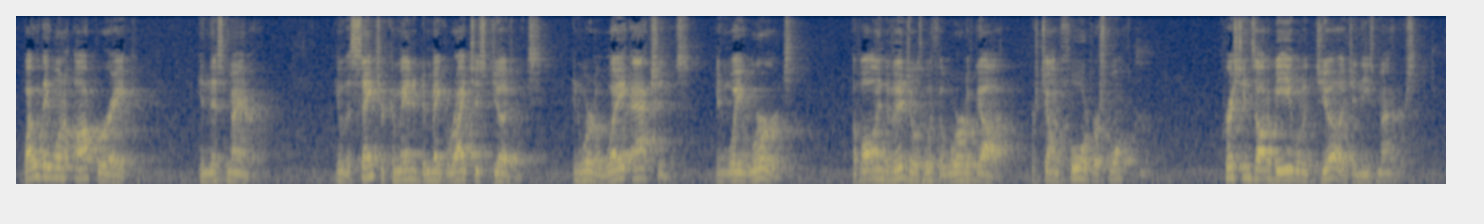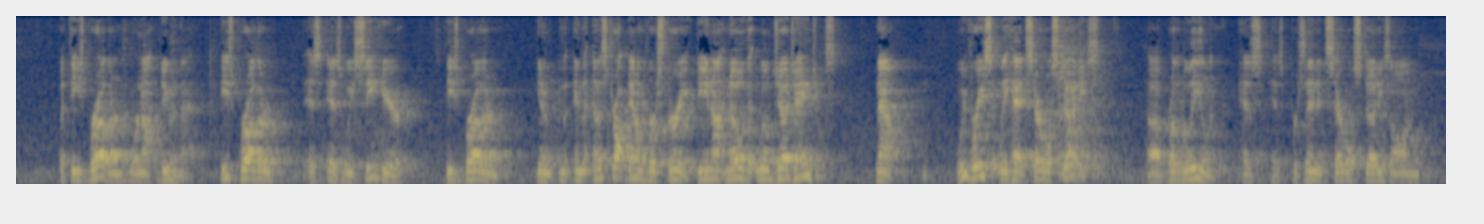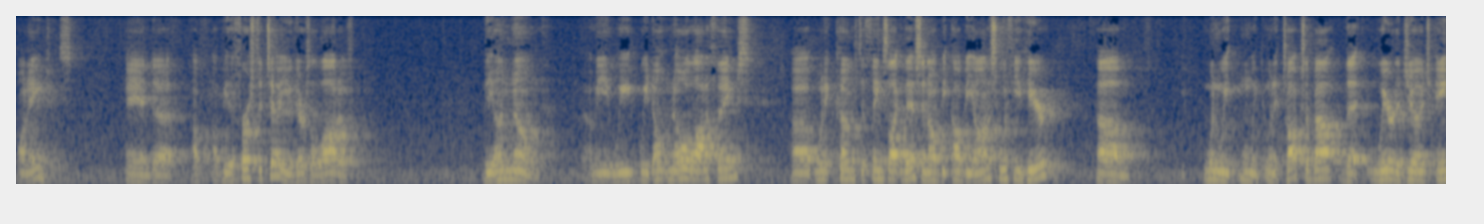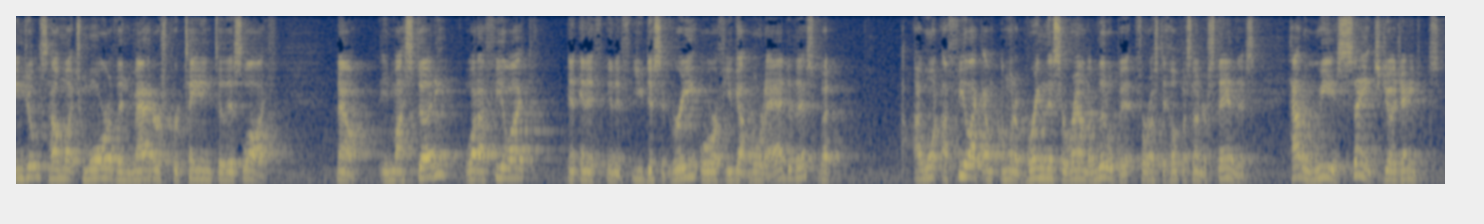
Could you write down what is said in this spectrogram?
Why would they want to operate in this manner? You know, the saints are commanded to make righteous judgments, and we're to weigh actions and weigh words of all individuals with the Word of God. 1 John 4, verse 1. Christians ought to be able to judge in these matters. But these brethren were not doing that. These brethren, as, as we see here, these brethren, you know, and let's drop down to verse 3. Do you not know that we'll judge angels? Now, we've recently had several studies. Uh, Brother Leland has, has presented several studies on, on angels. And uh, I'll, I'll be the first to tell you there's a lot of the unknown. I mean, we, we don't know a lot of things uh, when it comes to things like this, and I'll be, I'll be honest with you here. Um, when we when we when it talks about that we're to judge angels, how much more than matters pertaining to this life. Now, in my study, what I feel like, and, and if and if you disagree or if you got more to add to this, but I want I feel like I'm, I'm going to bring this around a little bit for us to help us understand this. How do we as saints judge angels?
